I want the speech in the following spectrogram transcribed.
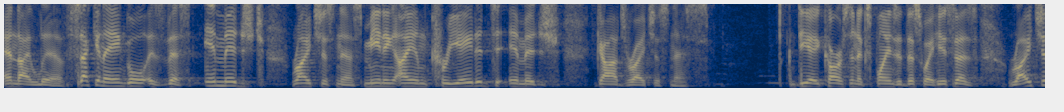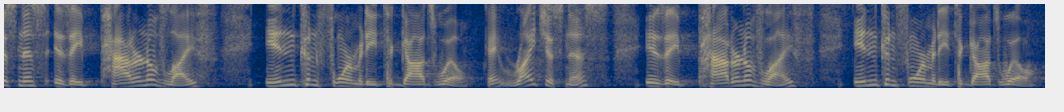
and I live. Second angle is this imaged righteousness, meaning I am created to image God's righteousness. D.A. Carson explains it this way He says, Righteousness is a pattern of life in conformity to God's will. Okay, righteousness is a pattern of life in conformity to God's will.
